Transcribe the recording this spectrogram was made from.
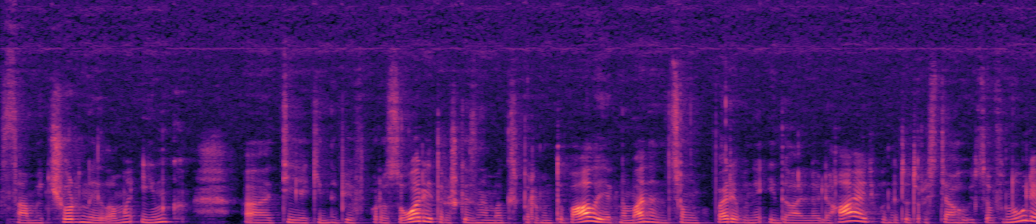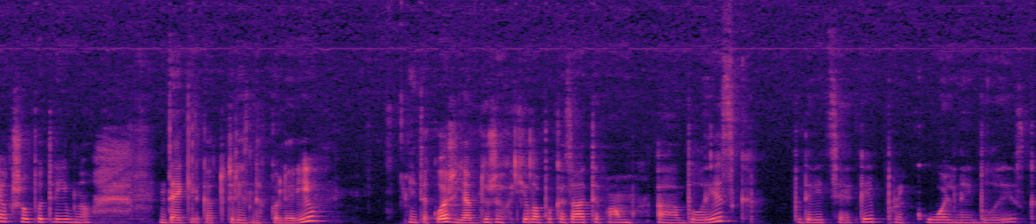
саме чорнилами Ink. Ті, які напівпрозорі, трошки з ними експериментували. Як на мене, на цьому папері вони ідеально лягають, вони тут розтягуються в нулі, якщо потрібно. декілька тут різних кольорів. І також я б дуже хотіла показати вам блиск. Подивіться, який прикольний блиск.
